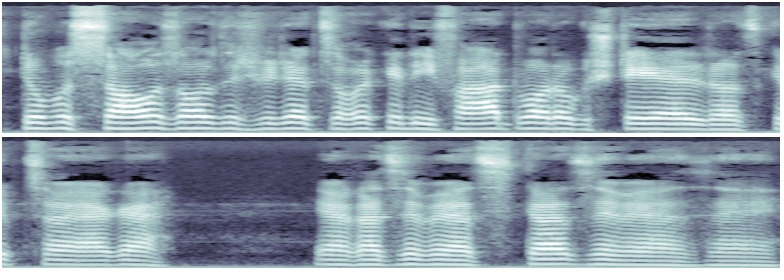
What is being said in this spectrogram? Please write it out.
Die dumme Sau soll sich wieder zurück in die Verantwortung stehlen, sonst gibt's ja Ärger. Ja, ganz im Ernst, ganz im Ernst, ey.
